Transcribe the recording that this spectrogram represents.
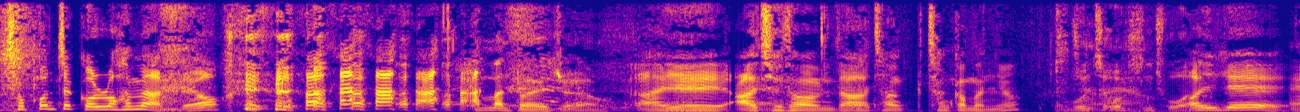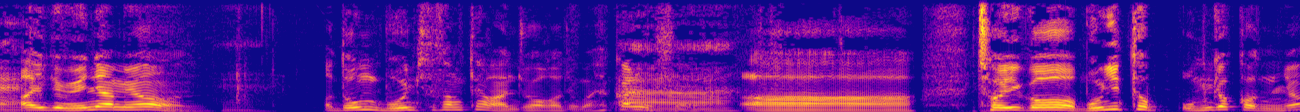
첫 번째 걸로 하면 안 돼요? 한 번 더 해줘요. 아 예, 아 죄송합니다. 잠, 잠깐만요. 두 번째가 훨씬 좋아. 아 이게 네. 아 이게 왜냐면 네. 아, 너무 모니터 상태가 안 좋아가지고 헷갈렸어요. 아. 아, 저 이거 모니터 옮겼거든요.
